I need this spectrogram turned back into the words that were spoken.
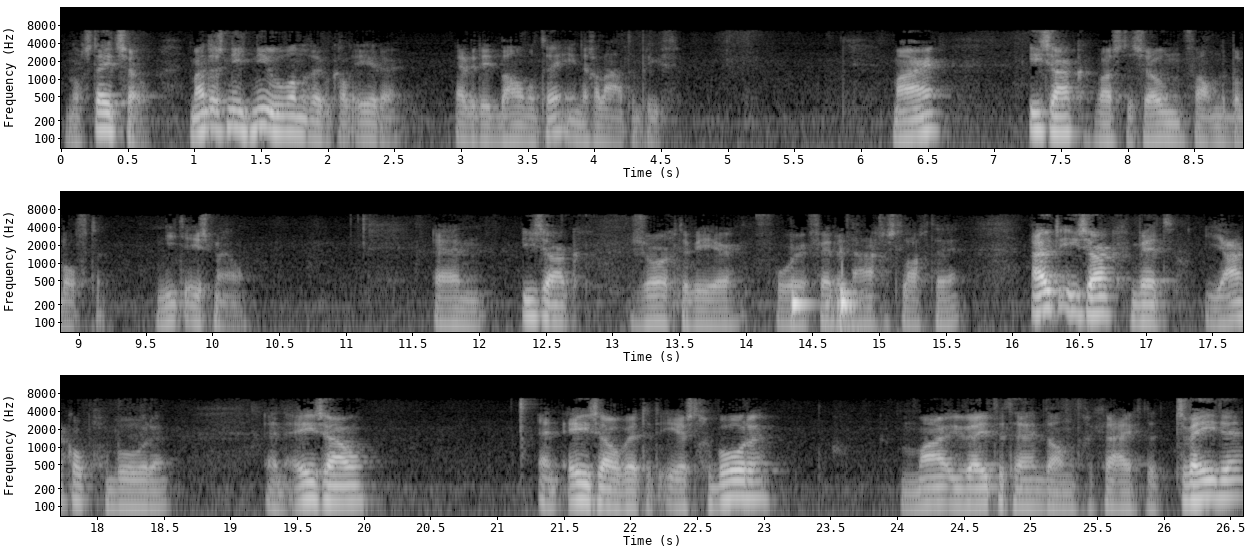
nog steeds zo. Maar dat is niet nieuw, want dat heb ik al eerder hebben dit behandeld hè, in de gelaten brief. Maar Isaac was de zoon van de belofte, niet Ismaël. En Isaac zorgde weer voor verder nageslacht. Hè. Uit Isaac werd Jacob geboren en Esau en Esau werd het eerst geboren. Maar u weet het, hè, dan krijgt de tweede,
